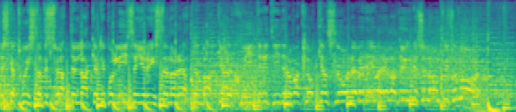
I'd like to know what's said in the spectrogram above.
Vi ska twista till svetten, lackar till polisen, juristen och rätten backar. Skiter i tiden och vad klockan slår när vi revar hela dygnet så långt vi förmår.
